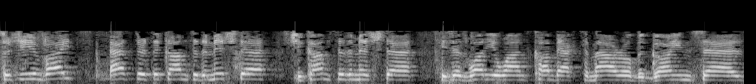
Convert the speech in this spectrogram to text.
So she invites Esther to come to the Mishteh. She comes to the Mishteh. He says, "What do you want? Come back tomorrow." The Goin says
